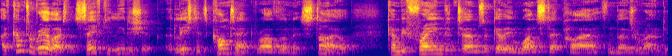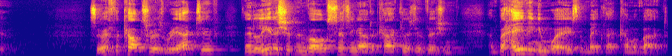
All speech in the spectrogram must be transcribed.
I've come to realize that safety leadership, at least its content rather than its style, can be framed in terms of going one step higher than those around you. So if the culture is reactive, then leadership involves setting out a calculative vision and behaving in ways that make that come about.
